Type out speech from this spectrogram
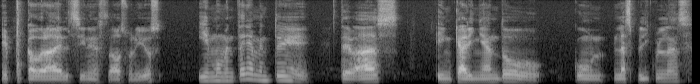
época dorada del cine de Estados Unidos. Y momentáneamente te vas encariñando con las películas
